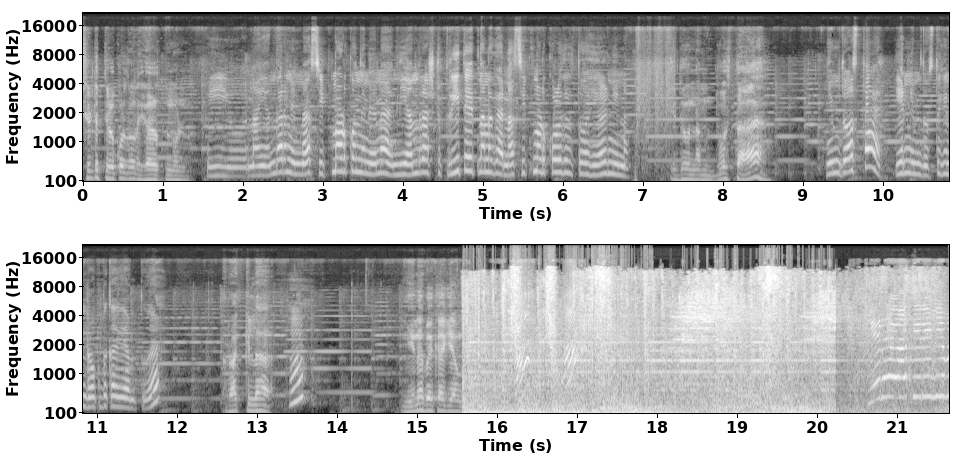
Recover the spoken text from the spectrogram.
ಸಿಟ್ಟು ತಿಳ್ಕೊಳ್ತಂದ್ರೆ ಹೇಳ್ತೀನಿ ನೋಡಿ. ಅಯ್ಯೋ ನಾ ಎಂದಾರ ನಿನ್ನ ಸಿಟ್ ಮಾಡ್ಕೊಂದಿನೇನ ನೀ ಅಂದ್ರ ಅಷ್ಟು ಪ್ರೀತಿ ಐತ್ ನನಗೆ ನಾ ಸಿಟ್ ಮಾಡ್ಕೊಳ್ಳೋದಿಲ್ ತೋ ಹೇಳಿ ನೀನು. ಇದು ನಮ್ಮ ದೋಸ್ತ ನಿಮ್ ದೋಸ್ತ? ಏನ್ ನಿಮ್ ದೋಸ್ತಿಗಿನ್ ರೊಕ್ಕ ಬೇಕಾಗ್ಯಂತು ರೊಕ್ಕಿಲ್ಲ ಹ್ಮ್? ನೀನ ಬೇಕಾಗಿ ಏನ್ ಹೇಳತ್ತೀರಿ ನೀವ?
